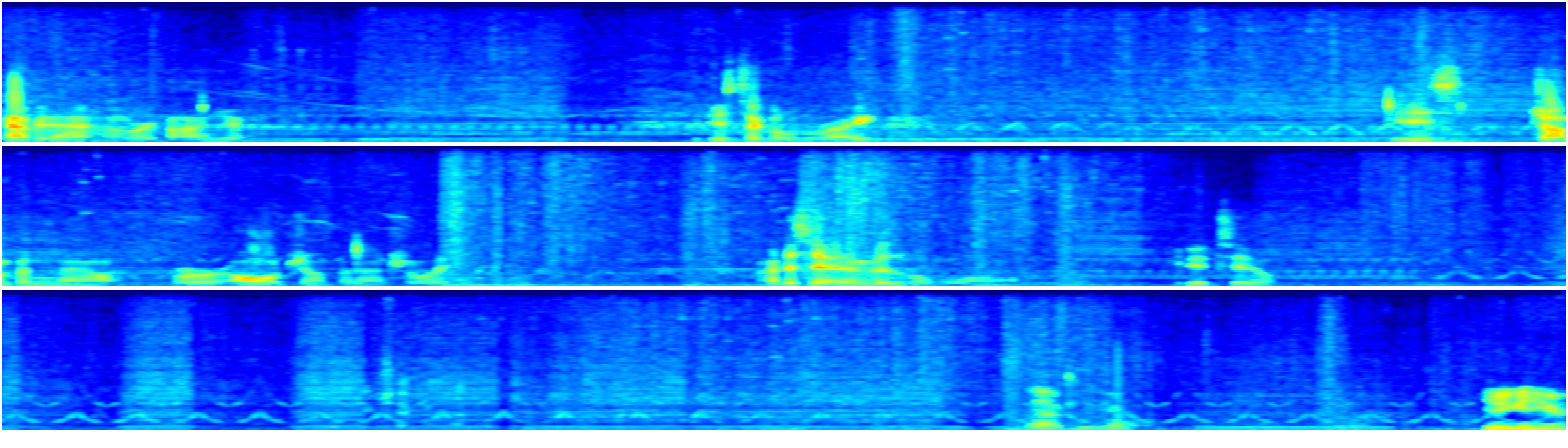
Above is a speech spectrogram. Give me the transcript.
Copy that. I'm right behind you. He just took a right. He's jumping now. We're all jumping actually. I just hit an invisible wall. He did too. Yeah, checking network. hear. Yeah, you can hear.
